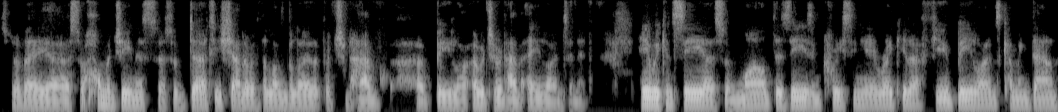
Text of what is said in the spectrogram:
sort of a uh, sort of homogeneous, sort of dirty shadow of the lung below that, which should have B line, uh, which would have A lines in it. Here we can see a sort of mild disease, increasingly irregular, few B lines coming down,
